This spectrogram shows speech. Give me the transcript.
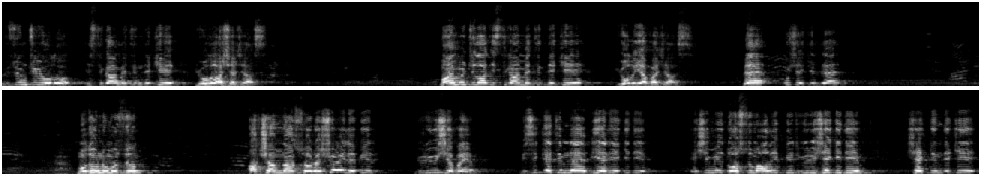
Üzümcü yolu istikametindeki yolu aşacağız. Maymuncular istikametindeki yolu yapacağız. Ve bu şekilde Mudurnumuzun akşamdan sonra şöyle bir yürüyüş yapayım. Bisikletimle bir yere gideyim. Eşimi, dostumu alıp bir yürüyüşe gideyim şeklindeki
